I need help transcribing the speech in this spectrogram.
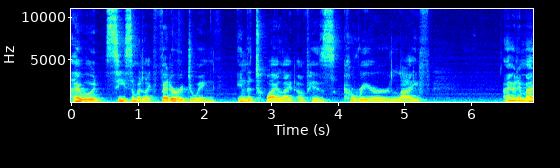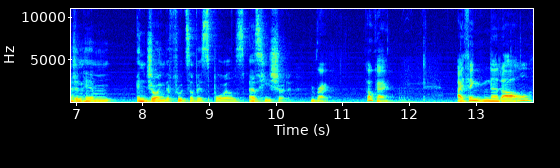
I would see somebody like Federer doing in the twilight of his career life. I would imagine him enjoying the fruits of his spoils as he should. Right. Okay. I think Nadal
